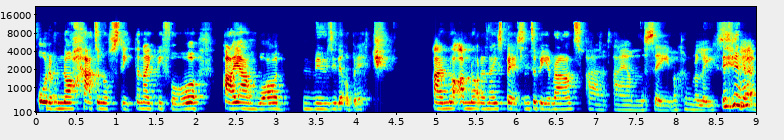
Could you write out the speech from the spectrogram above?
or I've not had enough sleep the night before, I am one moody little bitch. I'm not I'm not a nice person to be around. I, I am the same. I can relate. Yeah. yeah.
